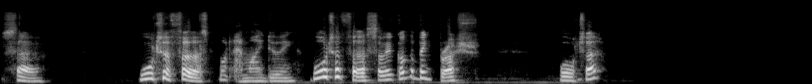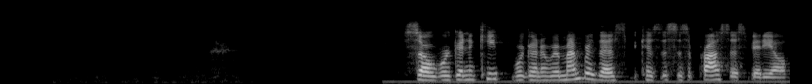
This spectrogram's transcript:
So water first. What am I doing? Water first. So we've got the big brush. Water. So we're going to keep, we're going to remember this because this is a process video.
